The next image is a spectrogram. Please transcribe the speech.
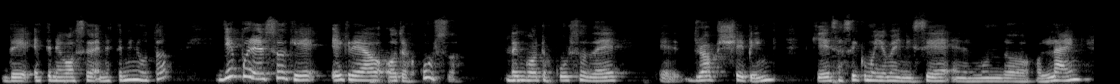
de este negocio en este minuto. Y es por eso que he creado otros cursos. Tengo otros cursos de eh, dropshipping, que es así como yo me inicié en el mundo online,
